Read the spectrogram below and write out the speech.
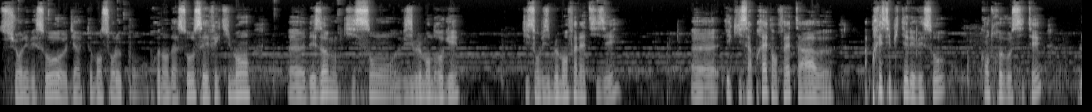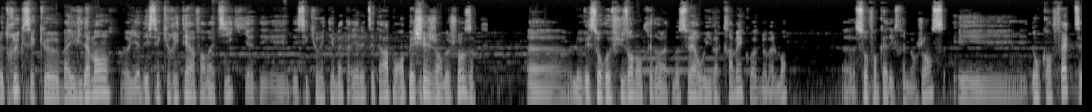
sur les vaisseaux, euh, directement sur le pont, en prenant d'assaut, c'est effectivement euh, des hommes qui sont visiblement drogués, qui sont visiblement fanatisés, euh, et qui s'apprêtent en fait à, précipiter les vaisseaux contre vos cités. Le truc, c'est que, bah, évidemment, il y a des sécurités informatiques, il y a des, sécurités matérielles, etc., pour empêcher ce genre de choses. Le vaisseau refusant d'entrer dans l'atmosphère où il va cramer, quoi, globalement. Euh, sauf en cas d'extrême urgence. Et donc, en fait,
